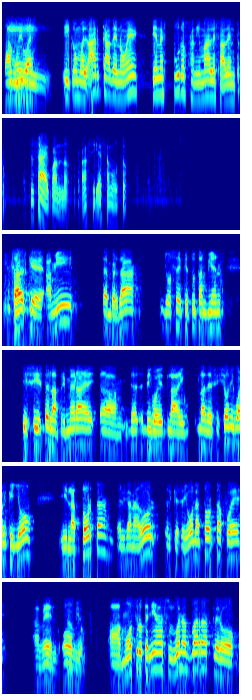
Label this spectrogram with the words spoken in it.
Está muy bueno. y como el arca de Noé tienes puros animales adentro. Tú sabes cuando así eso me gustó. Sabes que a mí en verdad yo sé que tú también hiciste la primera, um, digo, la, la decisión igual que yo, y la torta, el ganador, el que se llevó la torta fue Abel, obvio. Uh, Monstruo tenía sus buenas barras, pero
